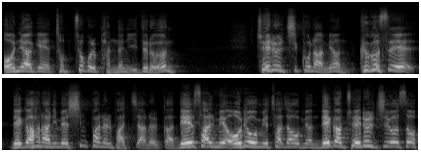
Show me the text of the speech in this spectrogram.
언약의 접촉을 받는 이들은 죄를 짓고 나면 그것에 내가 하나님의 심판을 받지 않을까? 내 삶에 어려움이 찾아오면 내가 죄를 지어서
